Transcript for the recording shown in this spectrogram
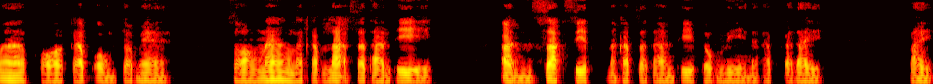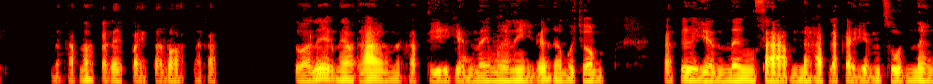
มาขอกับองค์เจ้าแม่สองนางนะครับณสถานที่อันศักดิ์สิทธิ์นะครับสถานที่ตรงนี้นะครับก็ได้ไปนะครับเนาะก็ได้ไปตลอดนะครับ ตัวเลขแนวทางนะครับที่เห็นในมือนี้เด้อท่านผู้ชม ก็คือเห็นหนึ่งสามนะครับ แล้วก็เห็นศูนย์หนึ่ง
